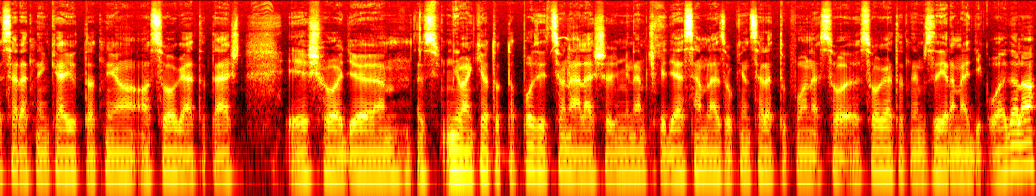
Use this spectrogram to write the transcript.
szeretnénk eljuttatni a, a szolgáltatást, és hogy ez nyilván kiadott a pozícionálás, hogy mi nem csak egy elszámlázóként szerettük volna szolgáltatni, nem az érem egyik oldala,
